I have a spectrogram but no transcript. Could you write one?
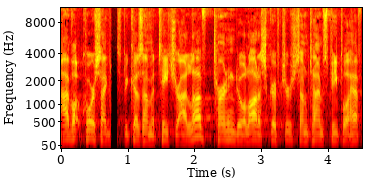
I've, of course, I guess because I'm a teacher, I love turning to a lot of scriptures. Sometimes people have,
